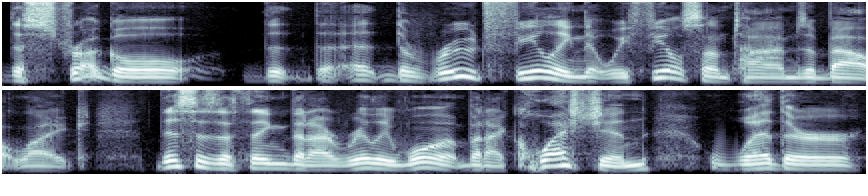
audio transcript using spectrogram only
the struggle, the the uh, the root feeling that we feel sometimes about like this is a thing that I really want, but I question whether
